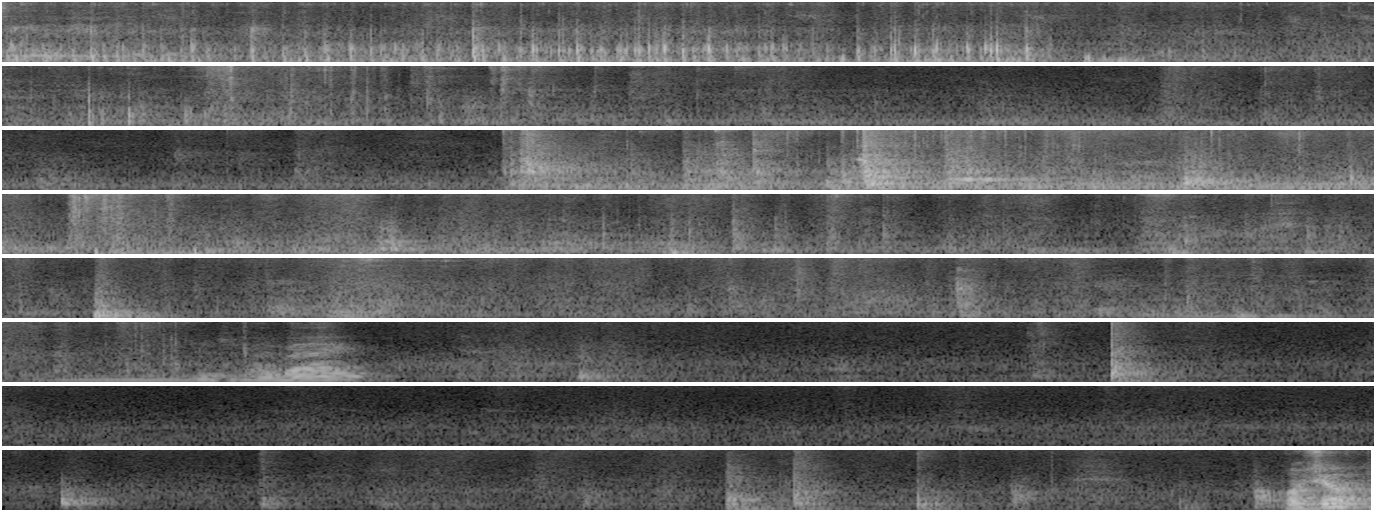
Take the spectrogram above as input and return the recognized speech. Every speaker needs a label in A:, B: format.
A: It's going to be
B: Bye-bye.
A: Bonjour.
